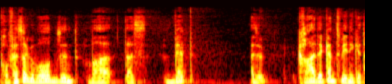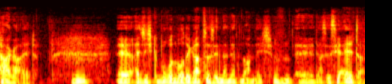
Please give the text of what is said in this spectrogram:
Professor geworden sind, war das Web, also gerade ganz wenige Tage alt. Hm. Äh, als ich geboren wurde, gab es das Internet noch nicht. Mhm. Äh, das ist ja älter.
